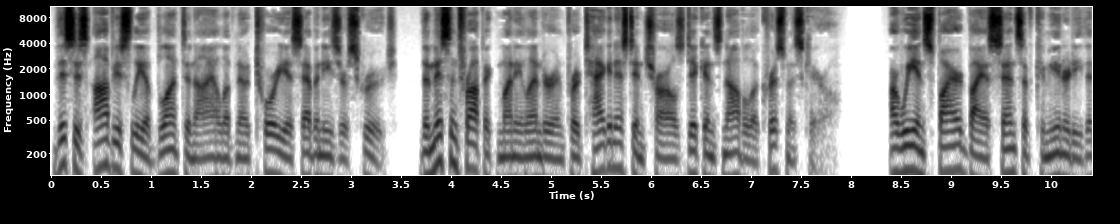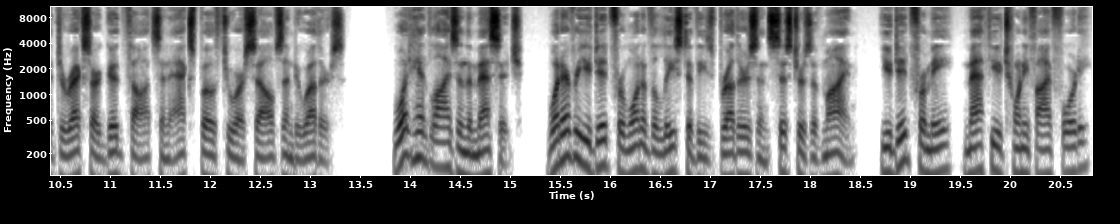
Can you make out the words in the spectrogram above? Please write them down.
This is obviously a blunt denial of notorious Ebenezer Scrooge, the misanthropic moneylender and protagonist in Charles Dickens' novel A Christmas Carol. Are we inspired by a sense of community that directs our good thoughts and acts both to ourselves and to others? What hint lies in the message, Whatever you did for one of the least of these brothers and sisters of mine, you did for me, Matthew 25:40?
